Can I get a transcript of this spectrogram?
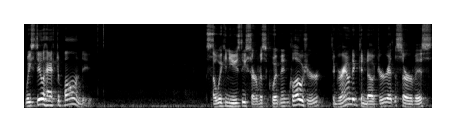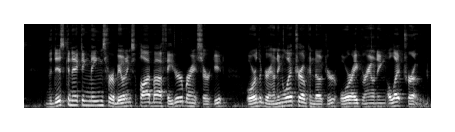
we still have to bond it. So we can use the service equipment enclosure, the grounded conductor at the service, the disconnecting means for a building supplied by a feeder or branch circuit, or the grounding electrode conductor, or a grounding electrode.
